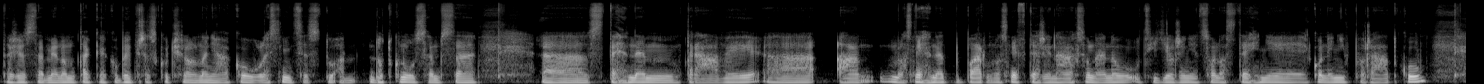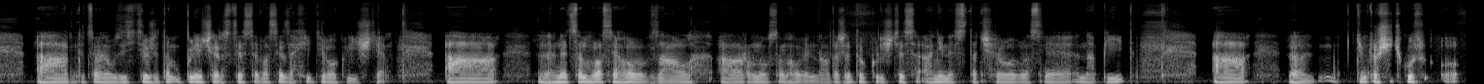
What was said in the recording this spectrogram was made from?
takže jsem jenom tak jakoby přeskočil na nějakou lesní cestu a dotknul jsem se e, stehnem trávy a, a vlastně hned po pár vlastně vteřinách jsem najednou ucítil, že něco na stehně jako není v pořádku a teď jsem najednou zjistil, že tam úplně čerstvě se vlastně zachytilo klíště. A hned jsem vlastně ho vzal a rovnou jsem ho vyndal, takže to klíště se ani nestačilo vlastně napít. A e, tím trošičku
